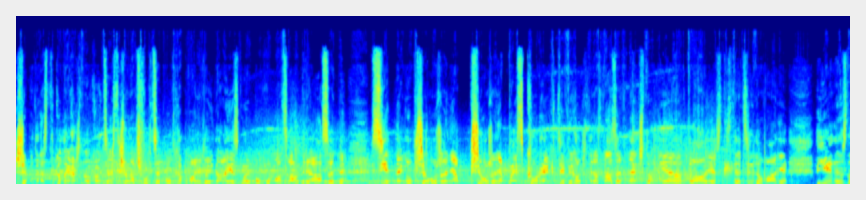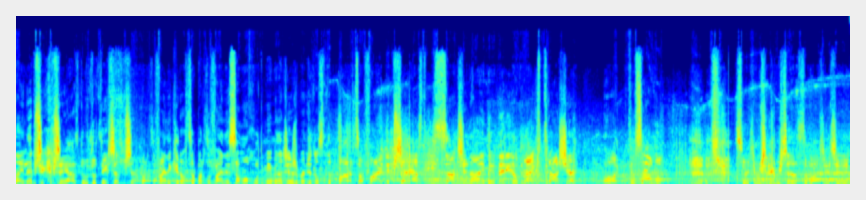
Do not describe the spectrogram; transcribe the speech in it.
Żeby teraz tylko dojechać do końca, jesteśmy na czwórce po odhamowaniu, tutaj dalej jest głęboko Mats Andreasen z jednego przełożenia, przyłożenia bez korekty, wychodzi teraz na zewnętrzną, nie no to jest zdecydowanie jeden z najlepszych przejazdów dotychczas. Bardzo fajny kierowca, bardzo fajny samochód, miejmy nadzieję, że będzie to zatem bardzo fajny przejazd i zaczynajmy Merino Graj w trasie. O, to samo! Słuchajcie, musielibyście nas zobaczyć. e,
